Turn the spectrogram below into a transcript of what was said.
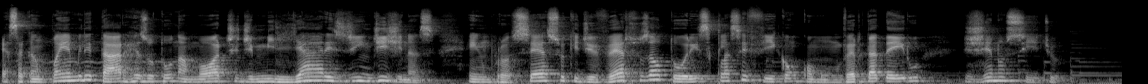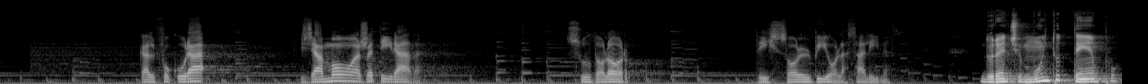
Essa campanha militar resultou na morte de milhares de indígenas em um processo que diversos autores classificam como um verdadeiro genocídio. Calfucurá llamó a retirada. Su dolor disolvió las salinas. Durante muito tempo,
